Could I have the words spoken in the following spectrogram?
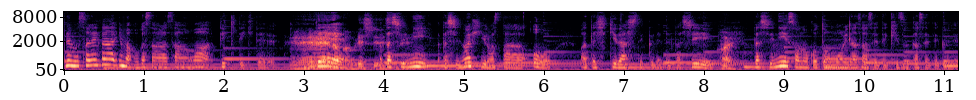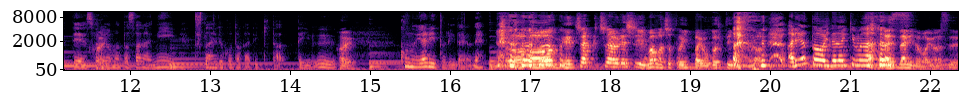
でもそれが今小笠原さんはできてきてる。でえなんか嬉しいです私ねに私の広さをまた引き出してくれてたしはい。私にそのことを思い出させて気づかせてくれてそれをまたさらに伝えることができたっていう、はい。このやり取りだよね。あーめちゃくちゃ嬉しい。ママちょっと一杯おごっていいですか？ありがとういただきます。な何飲まれます？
